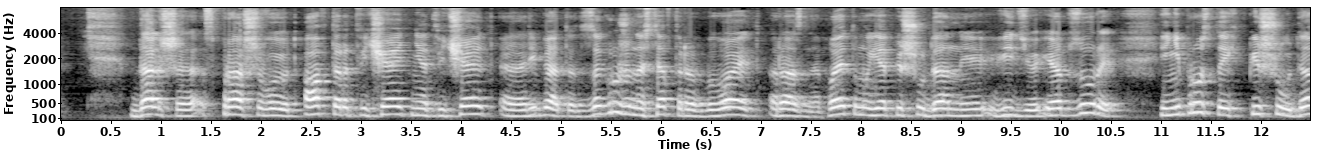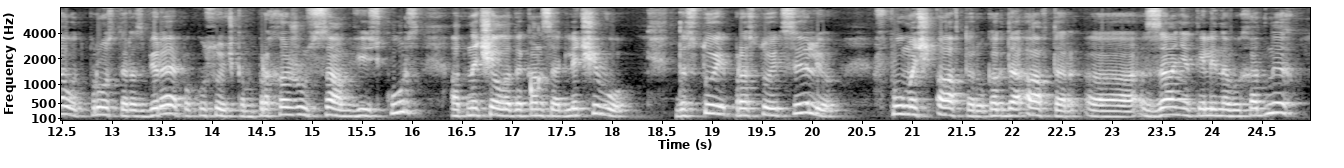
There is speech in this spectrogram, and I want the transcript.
Дальше спрашивают, автор отвечает, не отвечает. Э, ребята, загруженность авторов бывает разная, поэтому я пишу данные видео и обзоры, и не просто их пишу, да, вот просто разбирая по кусочкам, прохожу сам весь курс от начала до конца. Для чего? Да с той простой целью, в помощь автору, когда автор э, занят или на выходных –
